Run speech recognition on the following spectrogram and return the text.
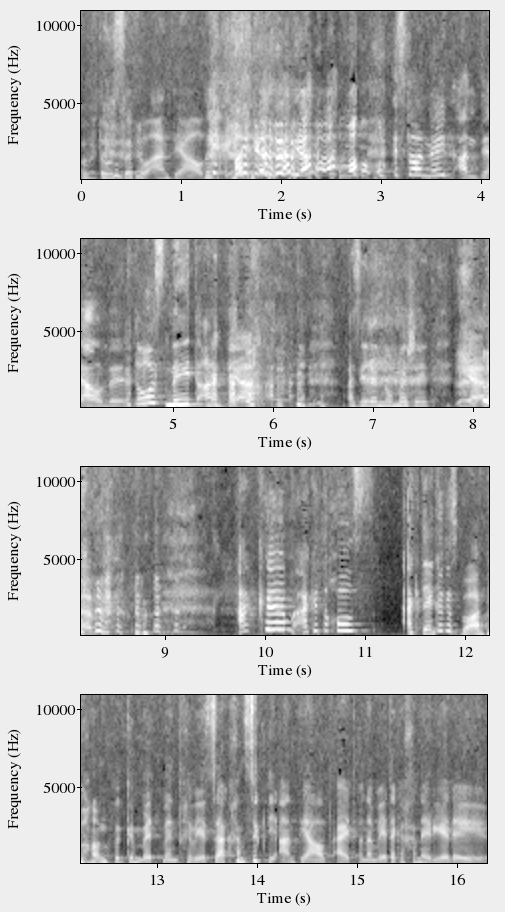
Oef, daar's soveel antihelde. Kan jy ja almal? Is daar net antihelde? Daar's net antihelde. As jy die nommers het. Ja. Um, ek um, ek het nogals ek dink ek is baie bang vir commitment geweest. So ek gaan die antiheld uit want dan weet ek ek gaan 'n rede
